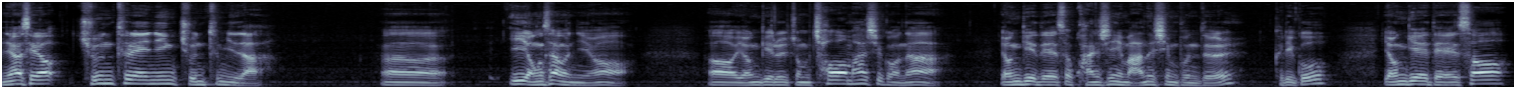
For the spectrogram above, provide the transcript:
안녕하세요. 준 트레이닝 준트입니다. 어, 이 영상은요, 어, 연기를 좀 처음 하시거나 연기에 대해서 관심이 많으신 분들, 그리고 연기에 대해서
